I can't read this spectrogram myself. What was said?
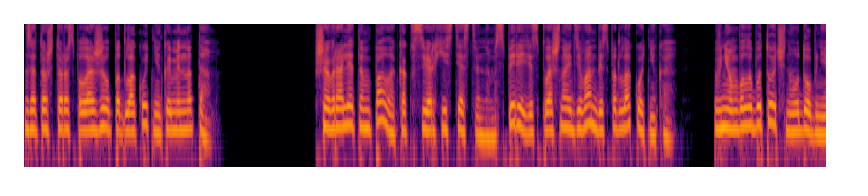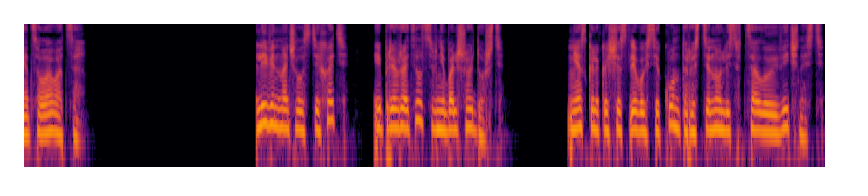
за то, что расположил подлокотник именно там. В «Шевроле Темпала», как в сверхъестественном, спереди сплошной диван без подлокотника. В нем было бы точно удобнее целоваться. Ливень начал стихать и превратился в небольшой дождь. Несколько счастливых секунд растянулись в целую вечность,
